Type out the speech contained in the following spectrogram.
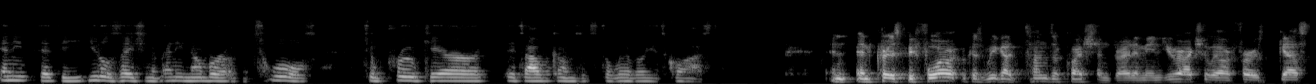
any the utilization of any number of tools to improve care, its outcomes, its delivery, its cost. And and Chris, before because we got tons of questions, right? I mean, you're actually our first guest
